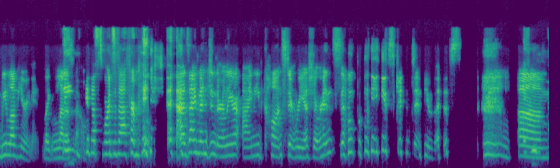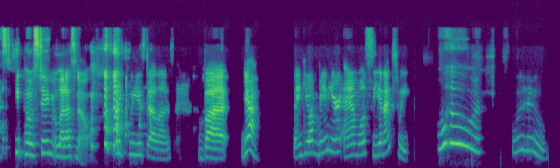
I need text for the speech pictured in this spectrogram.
we love hearing it. Like let please us know. give us words of affirmation. As i mentioned earlier i need constant reassurance so please continue this. Um keep posting let us know. Like please tell us. But yeah thank you all for being here and we'll see you next week. Woohoo! Woohoo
